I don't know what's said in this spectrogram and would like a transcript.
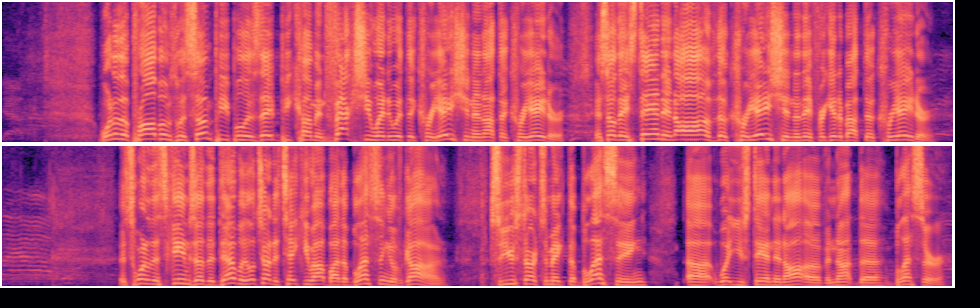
One of the problems with some people is they become infatuated with the creation and not the creator. And so they stand in awe of the creation and they forget about the creator. It's one of the schemes of the devil. He'll try to take you out by the blessing of God. So you start to make the blessing uh, what you stand in awe of and not the blesser.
